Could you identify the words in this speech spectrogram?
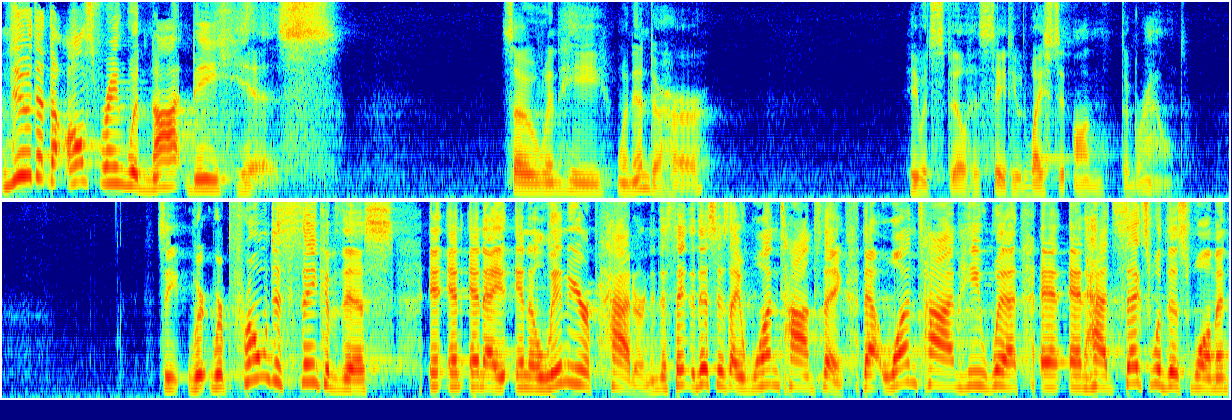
knew that the offspring would not be his. So when he went into her, he would spill his seed. He would waste it on the ground. See, we're, we're prone to think of this in, in, in, a, in a linear pattern and to think that this is a one time thing. That one time he went and, and had sex with this woman,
